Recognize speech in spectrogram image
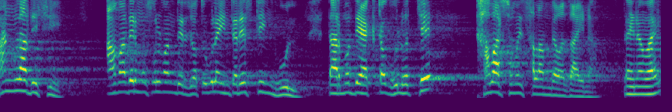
বাংলাদেশে আমাদের মুসলমানদের যতগুলো ইন্টারেস্টিং ভুল, তার মধ্যে একটা ভুল হচ্ছে খাবার সময় সালাম দেওয়া যায় না। তাই না ভাই?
